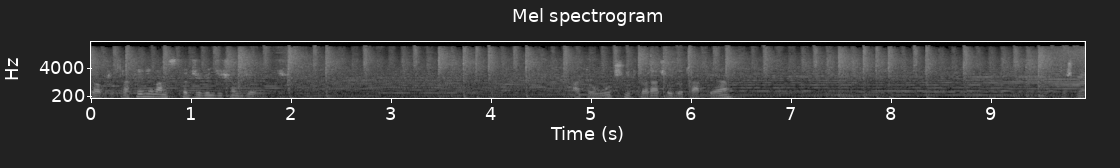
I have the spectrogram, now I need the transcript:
dobrze, trafienie mam 199. A to łucznik to raczej go trafię. Też nie?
